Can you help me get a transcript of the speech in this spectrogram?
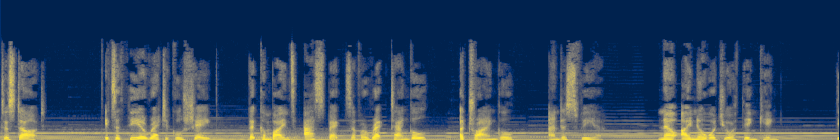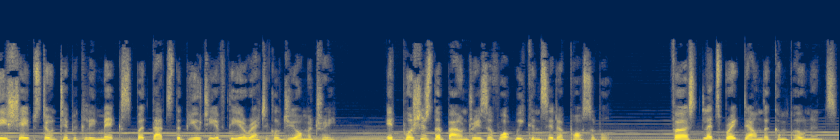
to start, it's a theoretical shape that combines aspects of a rectangle, a triangle, and a sphere. Now, I know what you're thinking. These shapes don't typically mix, but that's the beauty of theoretical geometry. It pushes the boundaries of what we consider possible. First, let's break down the components.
